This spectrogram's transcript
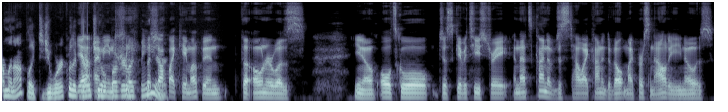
coming up? Like, did you work with a yeah, I mean, bugger like me? The or? shop I came up in, the owner was you know old school just give it to you straight and that's kind of just how i kind of developed my personality you know is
